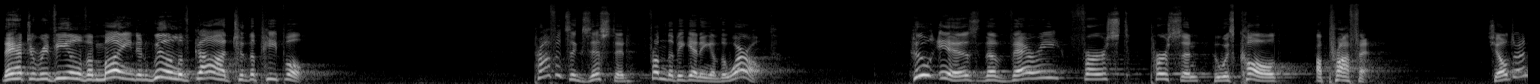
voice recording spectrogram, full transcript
They had to reveal the mind and will of God to the people. Prophets existed from the beginning of the world. Who is the very first person who was called a prophet? Children?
